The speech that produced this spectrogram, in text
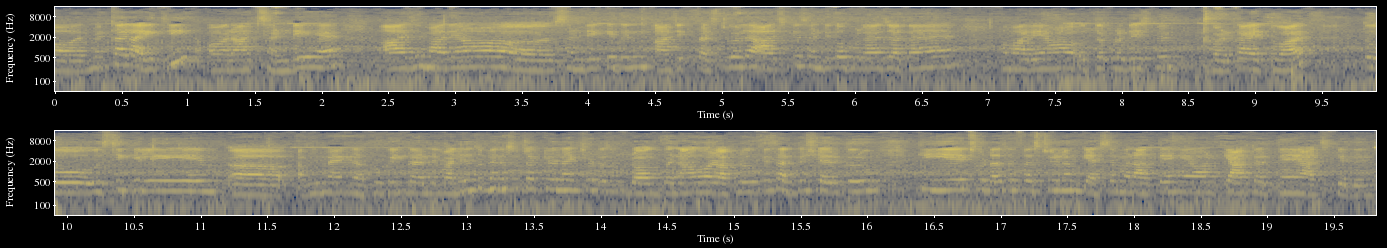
और मैं कल आई थी और आज संडे है। आज हमारे यहाँ संडे के दिन, आज एक फेस्टिवल है। आज के संडे को बुलाया जाता है हमारे यहाँ उत्तर प्रदेश में बड़का एतवार। तो उसी के लिए आ, अभी मैं कुकिंग करने वाली हूँ तो मैंने सोचा क्यों ना एक छोटा सा ब्लॉग बनाऊँ और आप लोगों के साथ भी शेयर करूँ कि ये छोटा सा फेस्टिवल हम कैसे मनाते हैं और क्या करते हैं आज के दिन।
